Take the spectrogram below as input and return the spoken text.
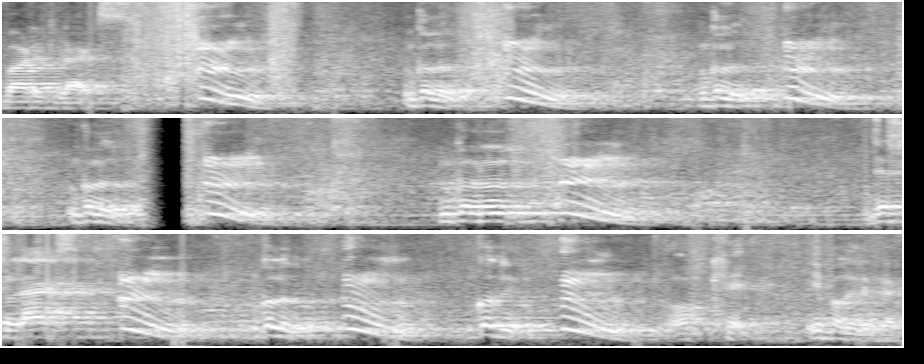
బాడీ రిలాక్స్ ఇంకలు ఇంకలు ఇంకలు ఇంకలు జస్ట్ రిలాక్స్ ఇంకలు ఇంకొద్ది ఓకే ఈ పక్క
